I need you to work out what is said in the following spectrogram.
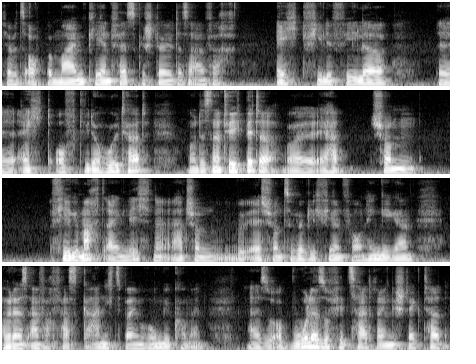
Ich habe jetzt auch bei meinem Klient festgestellt, dass er einfach echt viele Fehler äh, echt oft wiederholt hat. Und das ist natürlich bitter, weil er hat schon viel gemacht eigentlich. Ne? Er, hat schon, er ist schon zu wirklich vielen Frauen hingegangen, aber da ist einfach fast gar nichts bei ihm rumgekommen. Also obwohl er so viel Zeit reingesteckt hat,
